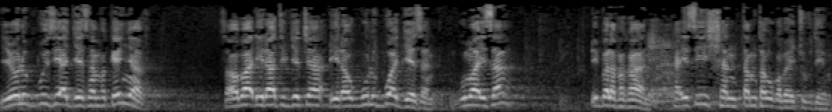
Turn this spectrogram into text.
Yoo lubbuu isii ajjeesan fakkeenyaaf sababaa dhiiraatiif jecha dhiira oguu lubbuu ajjeesan gumaa isaa dhibba lafa kaa'an ka isii shantam ta'uu qaba jechuuf deemu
